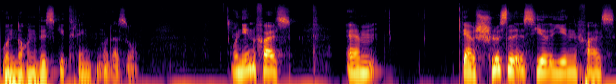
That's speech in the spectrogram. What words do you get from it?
und noch einen Whisky trinken oder so. Und jedenfalls, ähm, der Schlüssel ist hier jedenfalls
